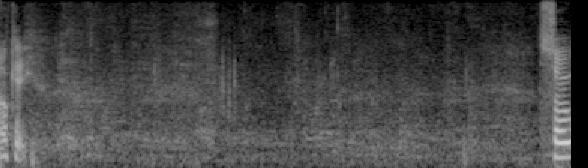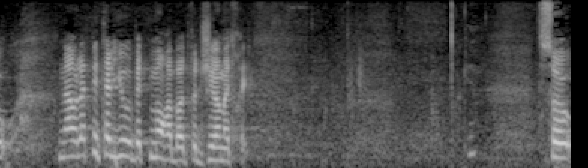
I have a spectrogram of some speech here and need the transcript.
Okay. So now let me tell you a bit more about the geometry. Okay. So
